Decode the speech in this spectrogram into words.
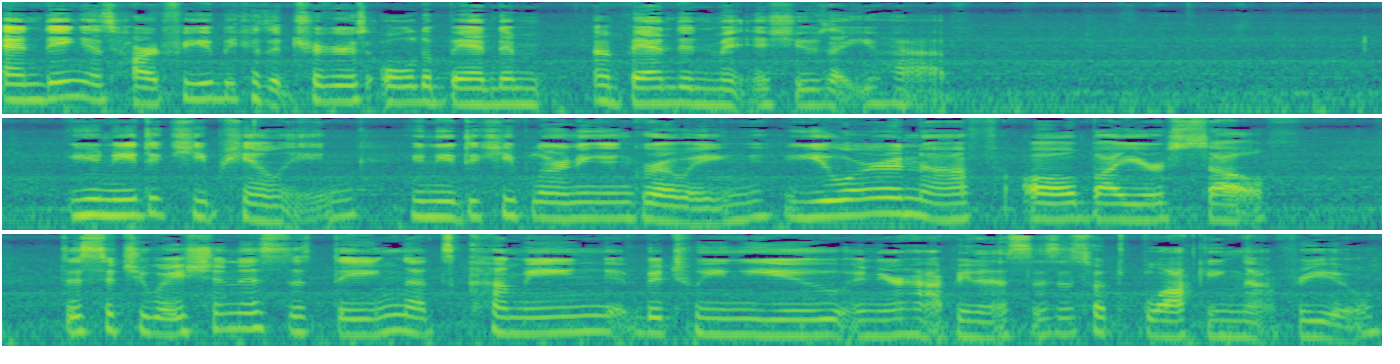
ending is hard for you because it triggers old abandon, abandonment issues that you have you need to keep healing. You need to keep learning and growing. You are enough all by yourself. This situation is the thing that's coming between you and your happiness. This is what's blocking that for you.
